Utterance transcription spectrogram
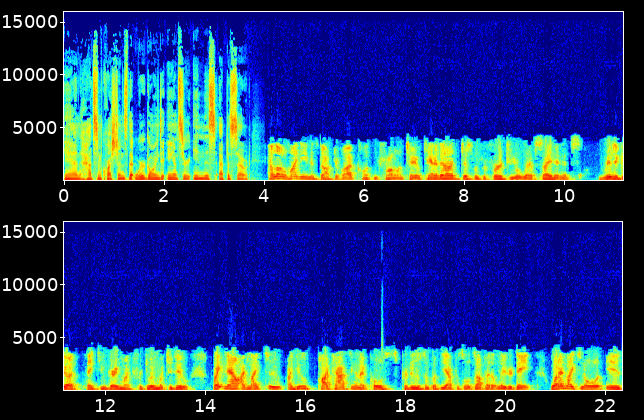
and had some questions that we're going to answer in this episode. Hello, my name is Dr. Vibe calling from Toronto, Ontario, Canada. Just was referred to your website and it's really good. Thank you very much for doing what you do. Right now, I'd like to, I do podcasting and I post, produce, and put the episodes up at a later date. What I'd like to know is,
